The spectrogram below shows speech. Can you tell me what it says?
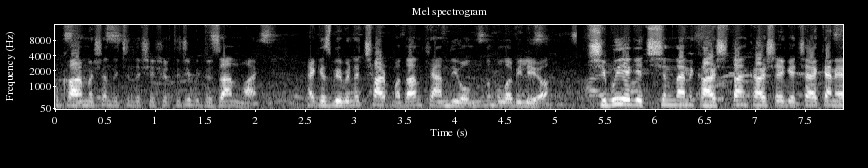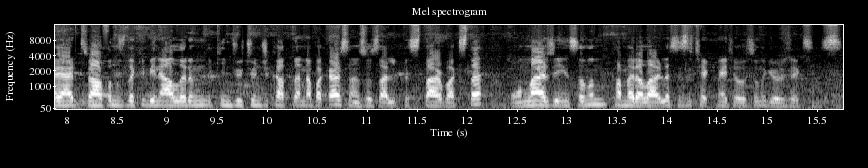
bu karmaşanın içinde şaşırtıcı bir düzen var. Herkes birbirine çarpmadan kendi yolunu bulabiliyor. Shibuya geçişinden karşıdan karşıya geçerken eğer etrafınızdaki binaların ikinci, üçüncü katlarına bakarsanız özellikle Starbucks'ta onlarca insanın kameralarla sizi çekmeye çalıştığını göreceksiniz.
